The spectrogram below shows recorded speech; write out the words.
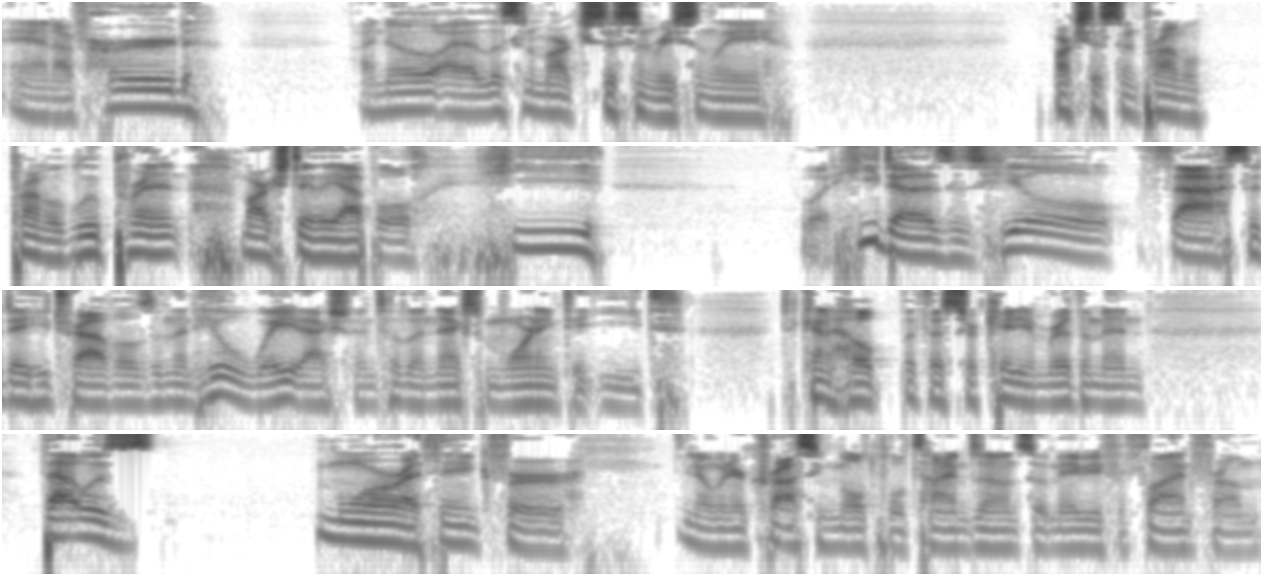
And I've heard, I know I listened to Mark Sisson recently. Mark Sisson, Primal Primal Blueprint, Mark's Daily Apple, he what he does is he'll fast the day he travels and then he'll wait actually until the next morning to eat to kind of help with the circadian rhythm. And that was more I think for you know when you're crossing multiple time zones so maybe if you're flying from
